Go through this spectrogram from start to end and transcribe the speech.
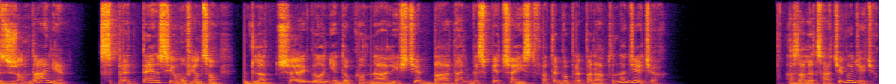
z żądaniem, z pretensją mówiącą, dlaczego nie dokonaliście badań bezpieczeństwa tego preparatu na dzieciach, a zalecacie go dzieciom.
